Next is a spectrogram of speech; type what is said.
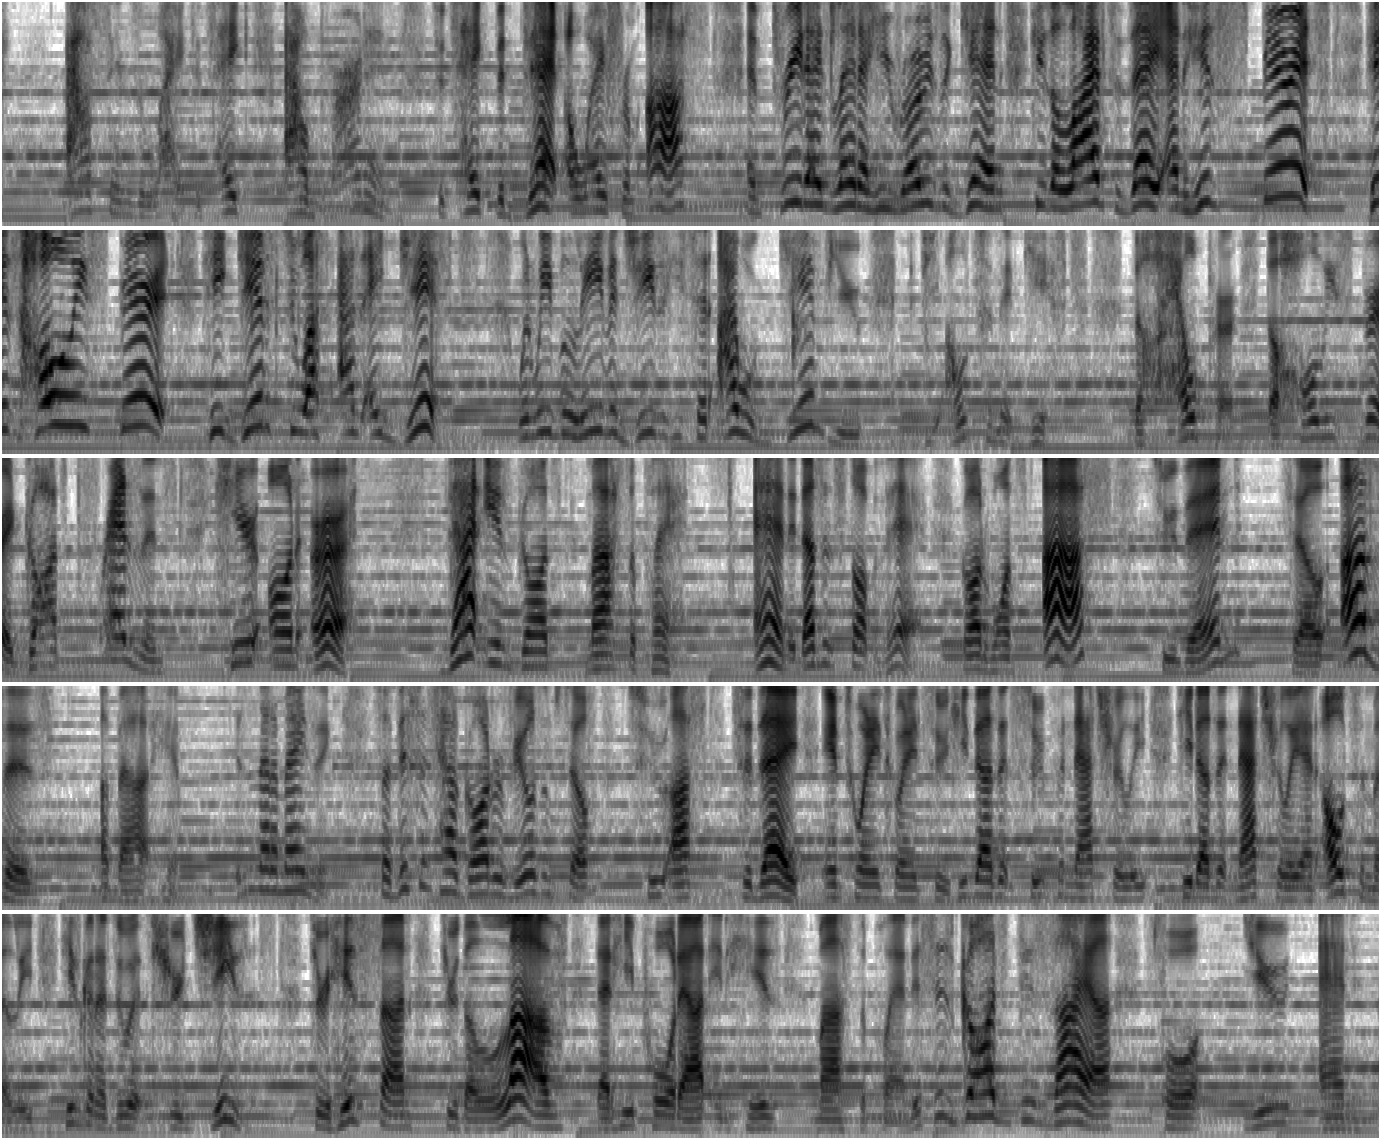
our sins away, to take our burden, to take the debt away from us. And three days later, he rose again. He's alive today, and his spirit, his Holy Spirit, he gives to us as a gift. When we believe in Jesus, he said, I will give you the ultimate gift the helper, the Holy Spirit, God's presence here on earth. That is God's master plan. And it doesn't stop there. God wants us to then tell others about Him. Isn't that amazing? So, this is how God reveals Himself to us today in 2022. He does it supernaturally, He does it naturally, and ultimately, He's going to do it through Jesus, through His Son, through the love that He poured out in His master plan. This is God's desire for you and.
